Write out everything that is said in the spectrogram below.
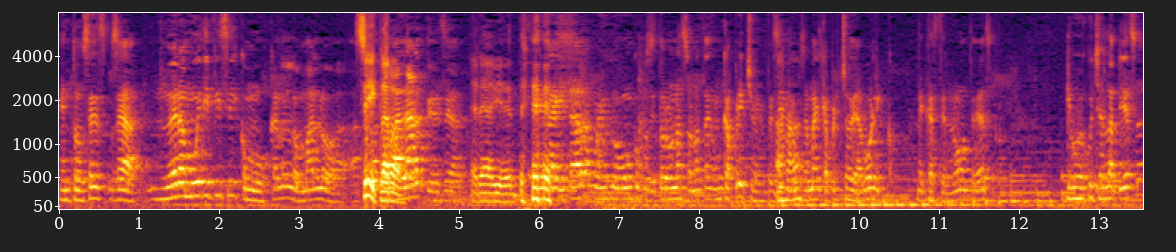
Entonces, o sea, no era muy difícil como buscarle lo malo a, Sí, a- claro. al arte. O sea, Era evidente. en la guitarra, por ejemplo, hubo un compositor, una sonata, un capricho en específico, Ajá. que se llama El Capricho Diabólico, de Castelnuovo Tedesco. Y vos escuchas la pieza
